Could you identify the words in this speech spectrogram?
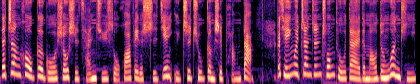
在战后各国收拾残局所花费的时间与支出更是庞大，而且因为战争冲突带来的矛盾问题，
